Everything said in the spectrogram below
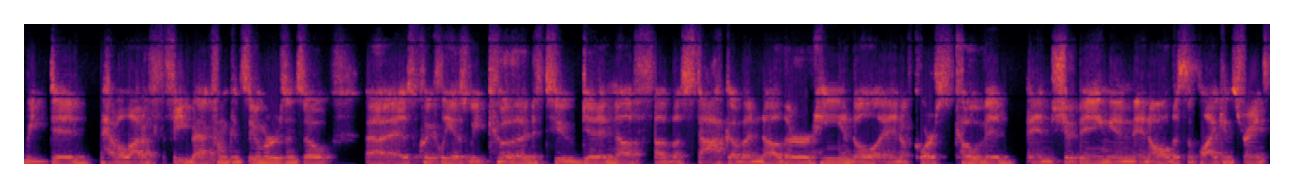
we did have a lot of feedback from consumers. And so, uh, as quickly as we could to get enough of a stock of another handle, and of course, COVID and shipping and, and all the supply constraints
